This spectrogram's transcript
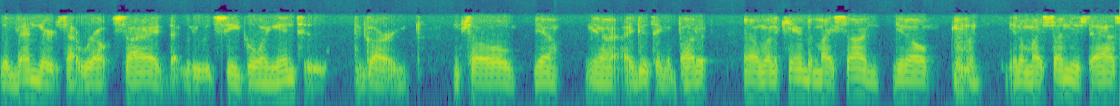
the vendors that were outside that we would see going into the Garden. And so yeah, yeah, I do think about it. Uh, when it came to my son, you know, you know, my son used to ask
